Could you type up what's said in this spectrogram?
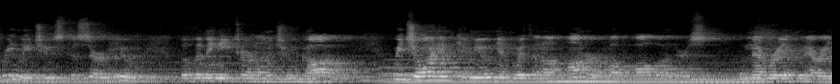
freely choose to serve you, the living, eternal, and true God. We join in communion with and honor above all others the memory of Mary,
